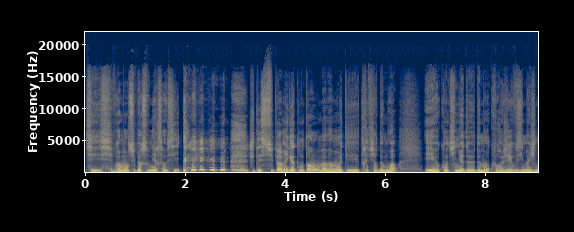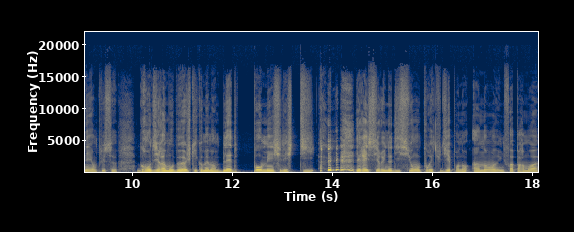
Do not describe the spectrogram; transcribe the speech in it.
C'est vraiment un super souvenir, ça aussi. J'étais super méga content. Ma maman était très fière de moi et euh, continuait de, m'encourager. Vous imaginez, en plus, grandir à Maubeuge, qui est quand même un bled paumé chez les ch'tis et réussir une audition pour étudier pendant un an, une fois par mois,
